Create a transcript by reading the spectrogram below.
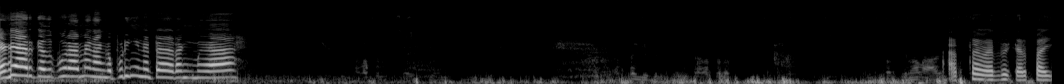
எங்கயா இருக்கு அது பூராமே? நாங்கள் பிடிங்கி நட்ட இடங்குங்க அத்தை வருது கருப்பாய்.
